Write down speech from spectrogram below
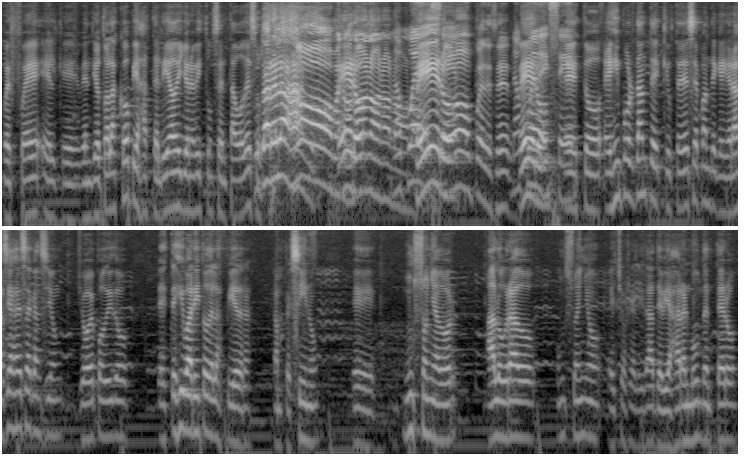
pues fue el que vendió todas las copias. Hasta el día de hoy yo no he visto un centavo de eso. ¿Tú estás No, pero, no, no, no, no. puede pero, ser. no puede ser. pero esto es importante que ustedes sepan de que gracias a esa canción yo he podido, este jibarito de las piedras, campesino, eh, un soñador, ha logrado un sueño hecho realidad de viajar al mundo entero,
